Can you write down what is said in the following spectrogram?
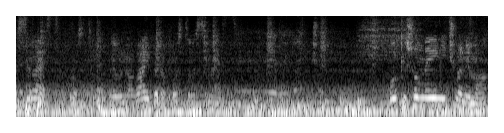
В смс просто. Не на Вайбер, а просто в смс. Поки що в неї нічого нема.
